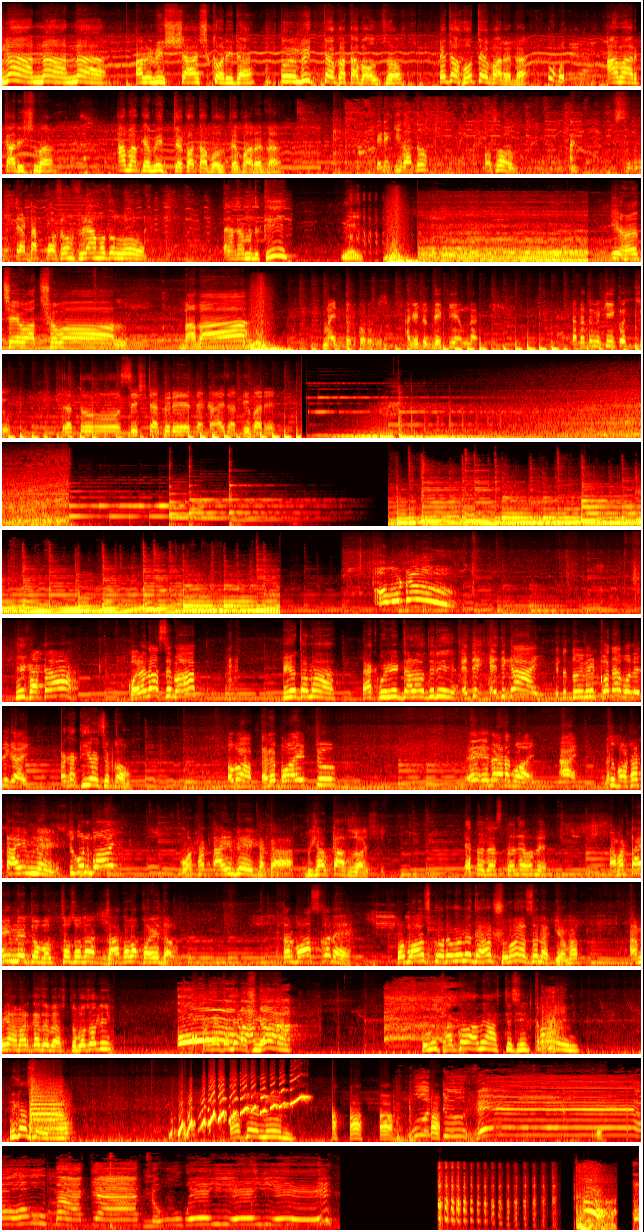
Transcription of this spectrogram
না না না আমি বিশ্বাস করি না। তুমি মিথ্যা কথা বলছো। এটা হতে পারে না। আমার কারিশমা আমাকে মিথ্যে কথা বলতে পারে না। এটা কি কত? পশম। একটা পশম ছিঁড়ার মতো লোক। এলাকার মধ্যে কি? নেই। কি হয়েছে বৎস বল বাবা! মাইদর করব। আগে একটু দেখি আমরা। তাতে তুমি কি করছ? তা তো চেষ্টা করে দেখাই যেতে পারে। কি কাকা? করে যাচ্ছে বাপ? প্রিয়তমা এক মিনিট দাঁড়াও দিদি। এদিক এদিকে আয় একটু দুই মিনিট কথা বলে এদিকে আয় কাকা কি হয়েছে কও? ও বাপ এখানে বয় একটু। এ এ জায়গাটা বয় আয়। একটু বসার টাইম নেই। একটুকুন বয়। বসার টাইম নেই কাকা বিশাল কাজ রয়েছে। এত ব্যস্ত হলে হবে। আমার টাইম নেই তো বলছো না যা কবা কয়ে দাও। তোর বস করে তো বস করে মানে দেওয়ার সময় আছে নাকি আমার? আমি আমার কাছে ব্যস্ত বোঝনি তাহলে আসি হ্যাঁ? তুমি থাকো আমি আসতেছি কামিং ঠিক আছে? ওকে লুন। What the hell? Oh my god, no way, yeah, yeah.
